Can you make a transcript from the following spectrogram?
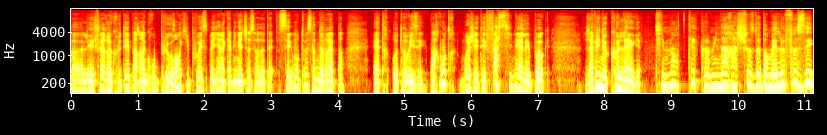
euh, les faire recruter par un groupe plus grand qui pouvait se payer un cabinet de chasseurs de tête. C'est honteux, ça ne devrait pas être autorisé. Par contre, moi j'ai été fasciné à l'époque. J'avais une collègue qui mentait comme une arracheuse de dents, mais le faisait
